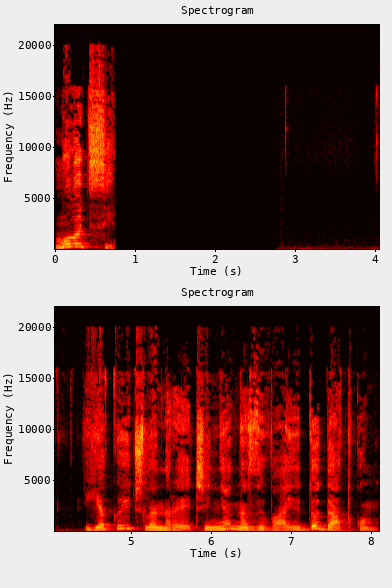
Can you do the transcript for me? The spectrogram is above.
Молодці. Який член речення називають додатком?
